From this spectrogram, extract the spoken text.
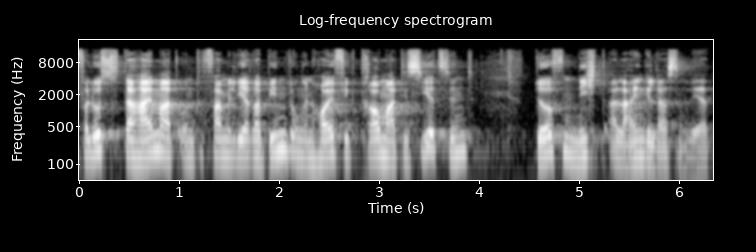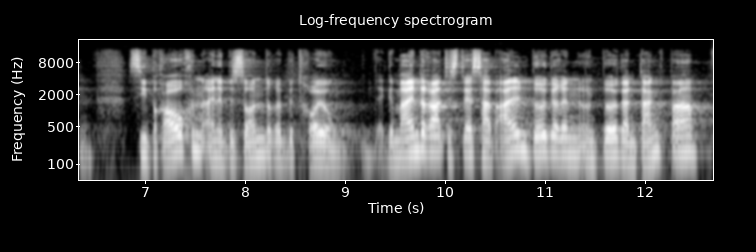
Verlust der Heimat und familiärer Bindungen häufig traumatisiert sind, dürfen nicht alleingelassen werden. Sie brauchen eine besondere Betreuung. Der Gemeinderat ist deshalb allen Bürgerinnen und Bürgern dankbar,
